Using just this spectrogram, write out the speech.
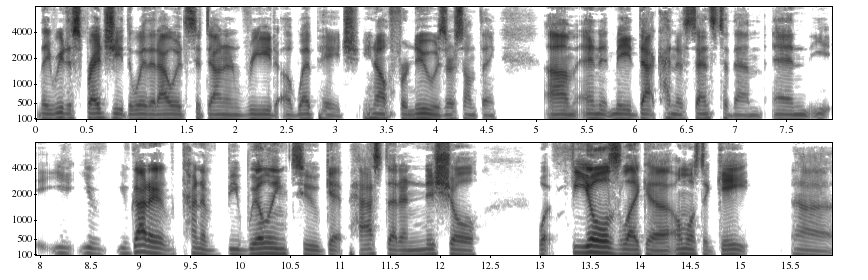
they read a spreadsheet the way that I would sit down and read a web page, you know, for news or something. Um, and it made that kind of sense to them. And y- y- you've you've got to kind of be willing to get past that initial, what feels like a almost a gate uh,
